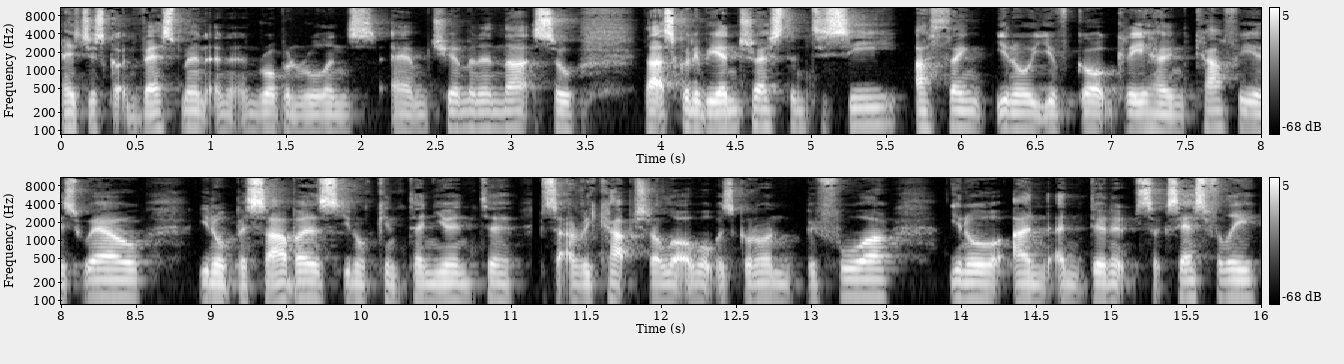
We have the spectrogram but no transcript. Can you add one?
has just got investment and, and Robin Rowland's um, chairman in that. So that's going to be interesting to see. I think, you know, you've got Greyhound Cafe as well. You know, Busaba's, you know, continuing to sort of recapture a lot of what was going on before you know, and and doing it successfully.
